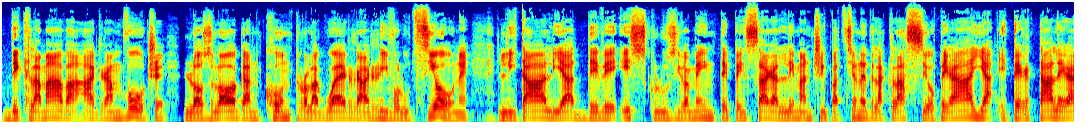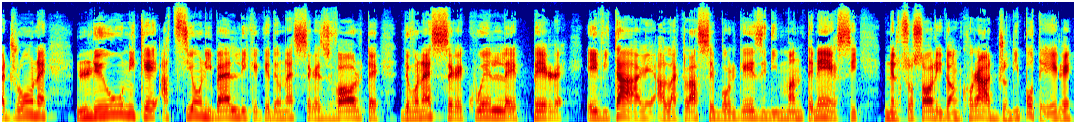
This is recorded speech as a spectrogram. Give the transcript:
declamava a gran voce lo slogan contro la guerra rivoluzione. L'Italia deve esclusivamente pensare all'emancipazione della classe operaia e per tale ragione le uniche azioni belliche che devono essere svolte devono essere quelle per evitare alla classe borghese di mantenersi nel suo solido ancoraggio di potere,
